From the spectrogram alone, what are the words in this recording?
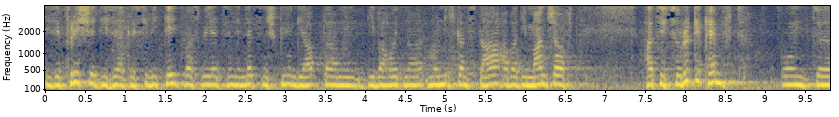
diese Frische, diese Aggressivität, was wir jetzt in den letzten Spielen gehabt haben, die war heute noch, noch nicht ganz da, aber die Mannschaft hat sich zurückgekämpft, und äh,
